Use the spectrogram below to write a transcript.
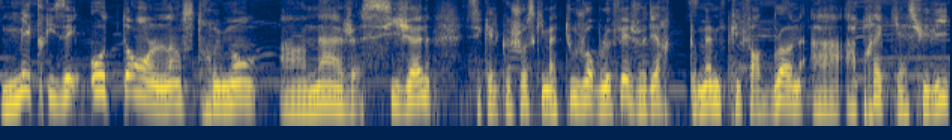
maîtriser autant l'instrument à un âge si jeune, c'est quelque chose qui m'a toujours bluffé. Je veux dire que même Clifford Brown, après, qui a suivi,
